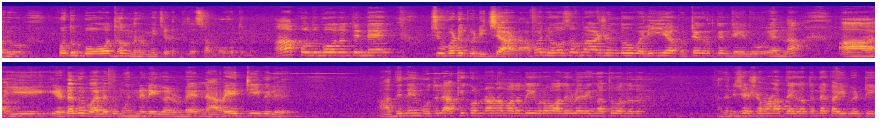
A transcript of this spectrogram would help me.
ഒരു പൊതുബോധം നിർമ്മിച്ചെടുത്തത് സമൂഹത്തിൽ. ആ പൊതുബോധത്തിന്റെ ചുവട് പിടിച്ചാണ്. അപ്പോൾ ജോസഫ് മാഷ് എന്തോ വലിയ കുറ്റകൃത്യം ചെയ്തു എന്ന ഈ ഇടത് വലത് മുന്നണികളുടെ നറേറ്റീവിൽ അതിനെ മുതലാക്കിക്കൊണ്ടാണ് മത തീവ്രവാദികൾ രംഗത്ത് വന്നത്. അതിനുശേഷമാണ് അദ്ദേഹത്തിന്റെ കൈവെട്ടി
